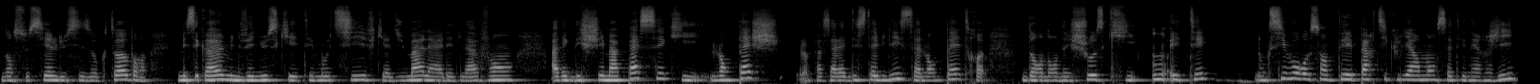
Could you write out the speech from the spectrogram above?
dans ce ciel du 6 octobre, mais c'est quand même une Vénus qui est émotive, qui a du mal à aller de l'avant, avec des schémas passés qui l'empêchent, enfin ça la déstabilise, ça l'empêtre dans des choses qui ont été. Donc si vous ressentez particulièrement cette énergie,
